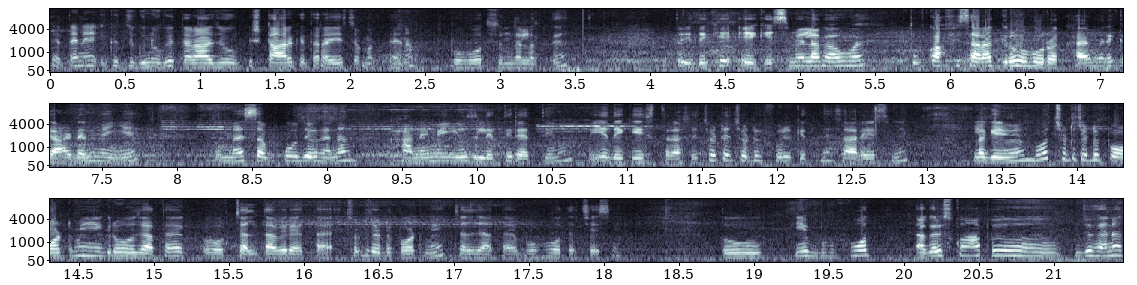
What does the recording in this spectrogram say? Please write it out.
कहते हैं ना, एक जुगनू की तरह, जो स्टार की तरह ये चमकते हैं ना बहुत सुंदर लगते हैं। तो ये देखिए, एक इसमें लगा हुआ है। तो काफ़ी सारा ग्रो हो रखा है, मेरे गार्डन में ये। तो मैं सबको जो है ना, खाने में यूज़ लेती रहती हूँ। ये देखिए, इस तरह से छोटे छोटे फूल कितने सारे इसमें लगे हुए हैं। बहुत छोटे छोटे पॉट में ये ग्रो हो जाता है और चलता भी रहता है। छोटे छोटे पॉट में चल जाता है बहुत अच्छे से। तो ये बहुत, अगर इसको आप जो है ना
